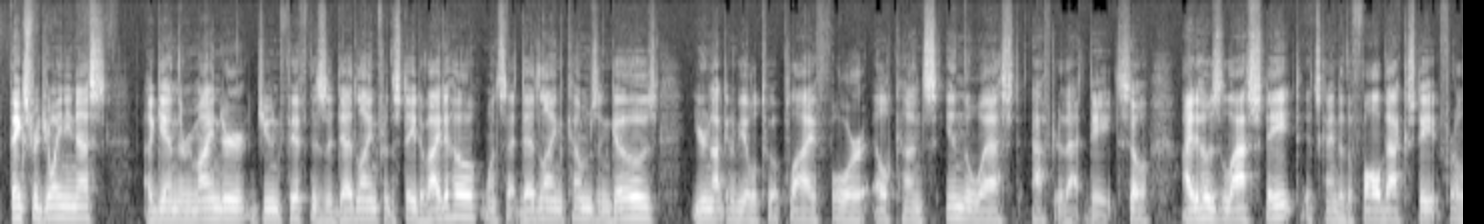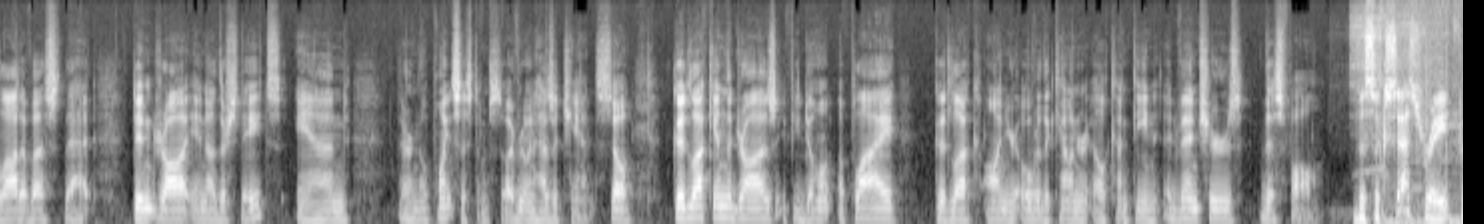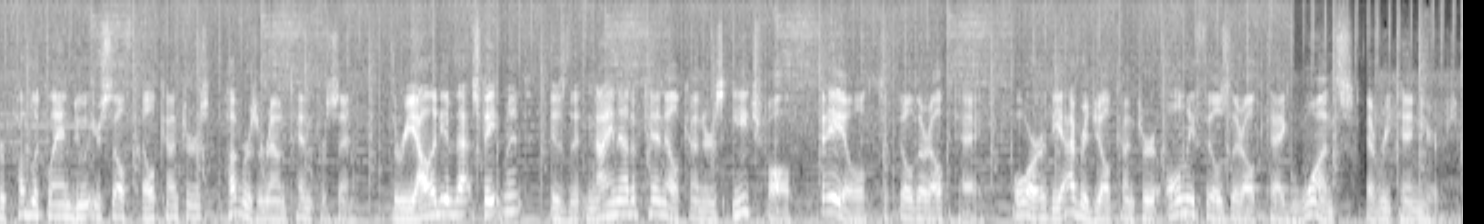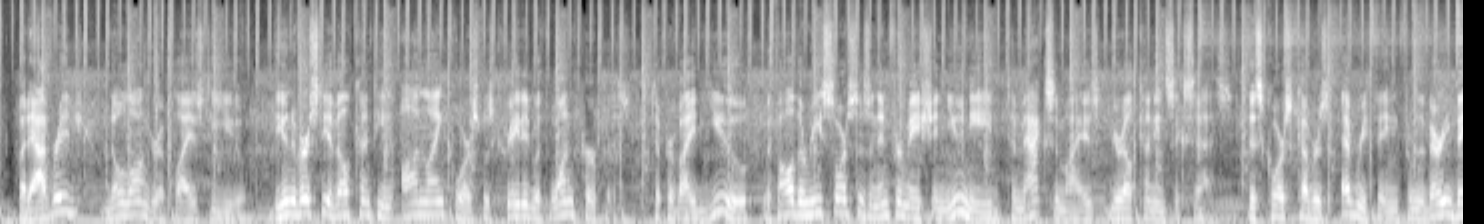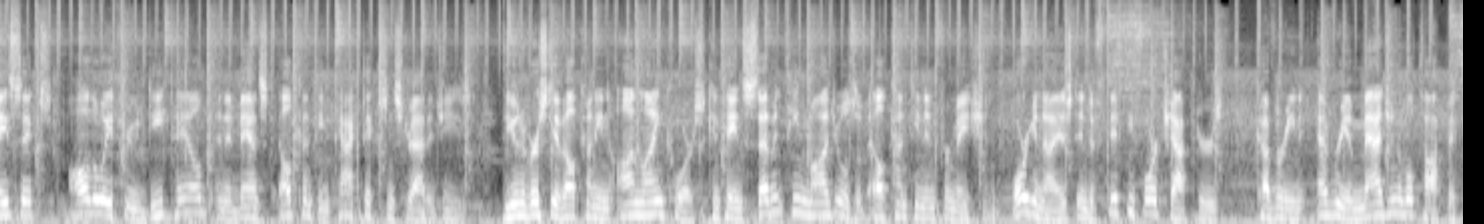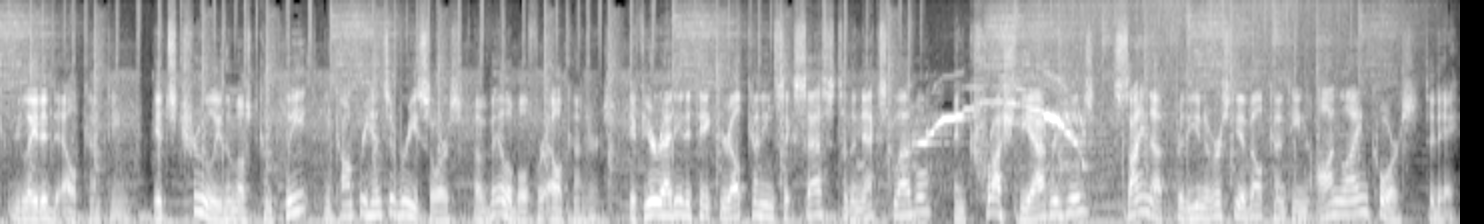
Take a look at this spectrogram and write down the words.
thanks for joining us. Again, the reminder, June 5th is the deadline for the state of Idaho. Once that deadline comes and goes, you're not going to be able to apply for elk hunts in the West after that date. So Idaho's the last state. It's kind of the fallback state for a lot of us that didn't draw in other states and there are no point systems. So everyone has a chance. So good luck in the draws. If you don't apply, good luck on your over-the-counter elk hunting adventures this fall. The success rate for public land do-it-yourself elk hunters hovers around 10%. The reality of that statement is that 9 out of 10 elk hunters each fall fail to fill their elk tag, or the average elk hunter only fills their elk tag once every 10 years. But average no longer applies to you. The University of Elk Hunting online course was created with one purpose, to provide you with all the resources and information you need to maximize your elk hunting success. This course covers everything from the very basics all the way through detailed and advanced elk hunting tactics and strategies. The University of Elk Hunting online course contains 17 modules of elk hunting information, organized into 54 chapters covering every imaginable topic related to elk hunting. It's truly the most complete and comprehensive resource available for elk hunters. If you're ready to take your elk hunting success to the next level and crush the averages, sign up for the University of Elk Hunting online course today.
